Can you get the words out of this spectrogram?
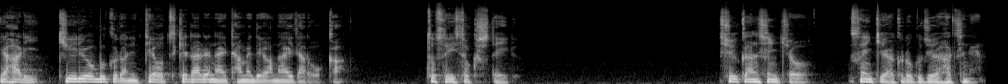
やはり給料袋に手をつけられないためではないだろうか、と推測している。週刊新潮1968年。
